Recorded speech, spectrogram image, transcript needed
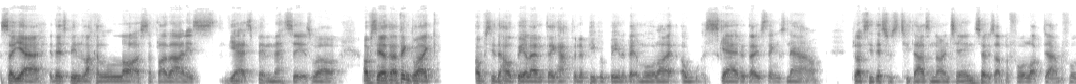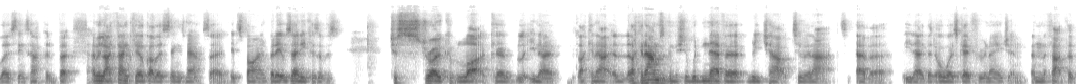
So yeah, there's been like a lot of stuff like that. And it's, yeah, it's a bit messy as well. Obviously, I, th- I think like, obviously the whole BLM thing happened and people being a bit more like scared of those things now. But obviously this was 2019. So it was like before lockdown, before those things happened. But I mean, like, thankfully I've got those things now. So it's fine. But it was only because I was just stroke of luck, uh, you know, like an like an Amazon commissioner would never reach out to an act ever. You know, they'd always go through an agent, and the fact that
